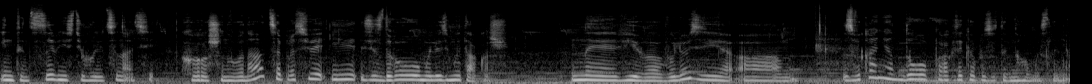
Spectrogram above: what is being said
інтенсивністю галюцинацій. Хороша новина це працює і зі здоровими людьми також. Не віра в ілюзії, а звикання до практики позитивного мислення.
